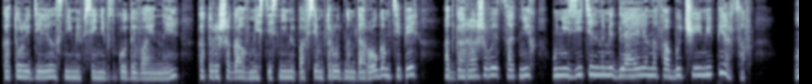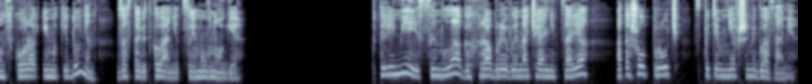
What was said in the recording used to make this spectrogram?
который делил с ними все невзгоды войны, который шагал вместе с ними по всем трудным дорогам, теперь отгораживается от них унизительными для эллинов обычаями перцев. Он скоро и македонин заставит кланяться ему в ноги. Птолемей, сын Лага, храбрый военачальник царя, отошел прочь с потемневшими глазами.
